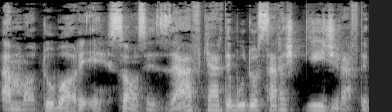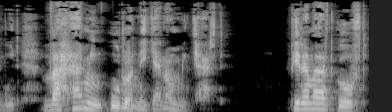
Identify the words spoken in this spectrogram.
اما دوباره احساس ضعف کرده بود و سرش گیج رفته بود و همین او را نگران می‌کرد. پیرمرد گفت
